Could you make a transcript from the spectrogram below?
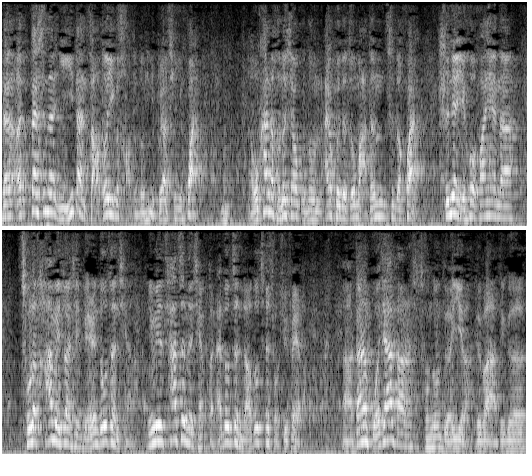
但呃但是呢，你一旦找到一个好的东西，你不要轻易换。嗯，我看到很多小股东来回的走马灯似的换，十年以后发现呢，除了他没赚钱，别人都挣钱了，因为他挣的钱本来都挣着，都成手续费了。啊，当然国家当然是从中得益了，对吧？这个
